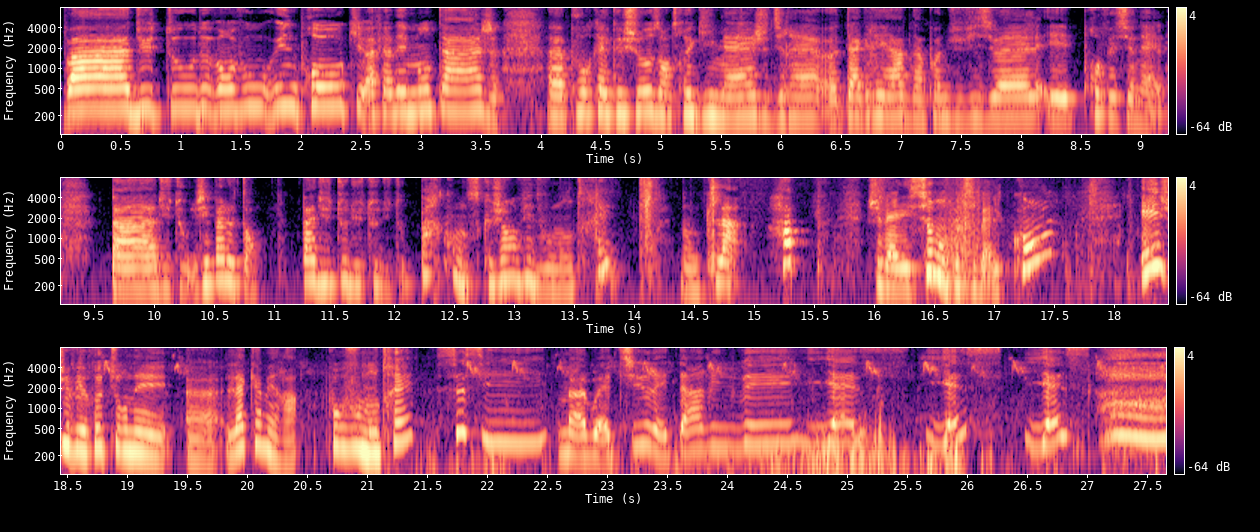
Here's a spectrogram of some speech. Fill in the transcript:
pas du tout devant vous une pro qui va faire des montages euh, pour quelque chose entre guillemets, je dirais, d'agréable d'un point de vue visuel et professionnel. Pas du tout, j'ai pas le temps. Pas du tout, du tout, du tout. Par contre, ce que j'ai envie de vous montrer, donc là, hop, je vais aller sur mon petit balcon. Et je vais retourner euh, la caméra pour vous montrer ceci. Ma voiture est arrivée. Yes, yes, yes. Oh,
